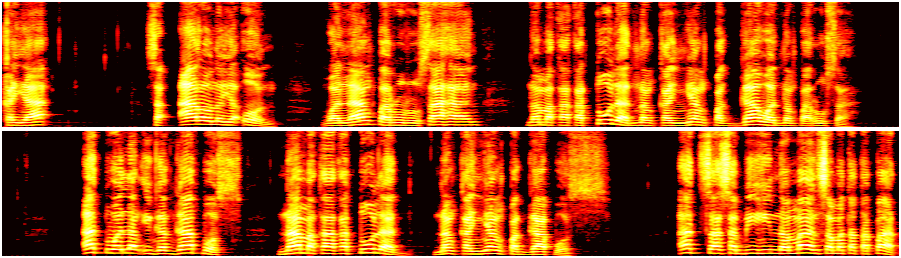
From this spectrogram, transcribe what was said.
Kaya, sa araw na yaon, walang parurusahan na makakatulad ng kanyang paggawad ng parusa. At walang igagapos na makakatulad ng kanyang paggapos. At sasabihin naman sa matatapat,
